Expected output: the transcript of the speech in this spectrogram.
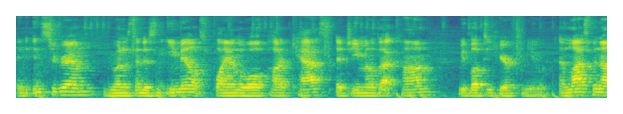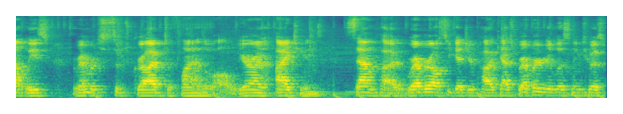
and Instagram. If you want to send us an email, it's flyonthewallpodcast at gmail.com. We'd love to hear from you. And last but not least, remember to subscribe to Fly on the Wall. We are on iTunes, SoundCloud, wherever else you get your podcast, wherever you're listening to us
